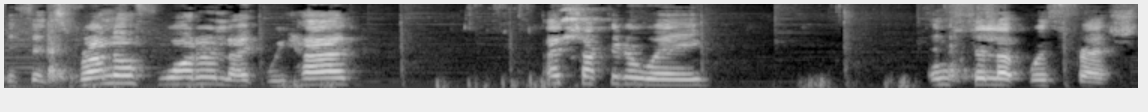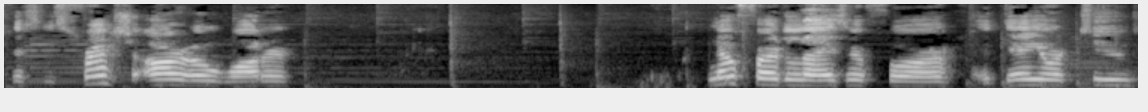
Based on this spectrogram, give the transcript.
If it's runoff water like we had, I chuck it away and fill up with fresh. This is fresh RO water. No fertilizer for a day or two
